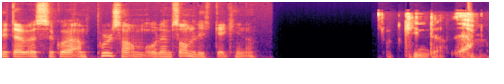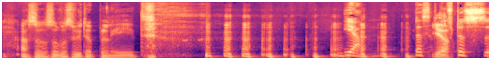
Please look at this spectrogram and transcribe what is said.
die teilweise sogar am Puls haben oder im Sonnenlicht gehen können. Und Kinder. Ja. Also sowas wie der Blade. Ja, das Ja. trifft das,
